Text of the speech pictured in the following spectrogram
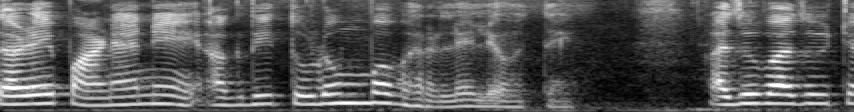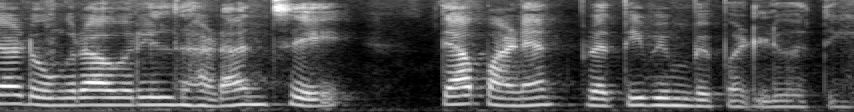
तळे पाण्याने अगदी तुडुंब भरलेले होते. आजूबाजूच्या डोंगरावरील झाडांचे त्या पाण्यात प्रतिबिंबे पडली होती.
